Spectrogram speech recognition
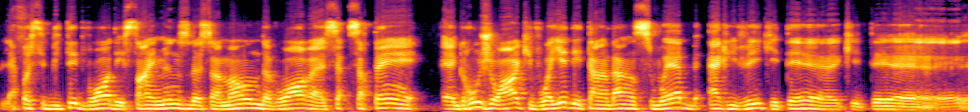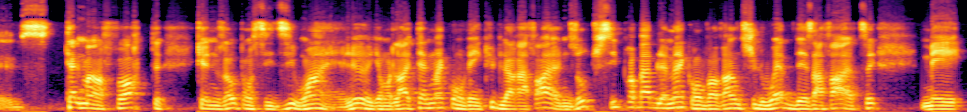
la possibilité de voir des Simons de ce monde, de voir euh, certains euh, gros joueurs qui voyaient des tendances web arriver qui étaient, euh, qui étaient tellement fortes que nous autres, on s'est dit, ouais, là, ils ont l'air tellement convaincus de leur affaire. Nous autres aussi, probablement qu'on va vendre sur le web des affaires, tu sais. Mais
